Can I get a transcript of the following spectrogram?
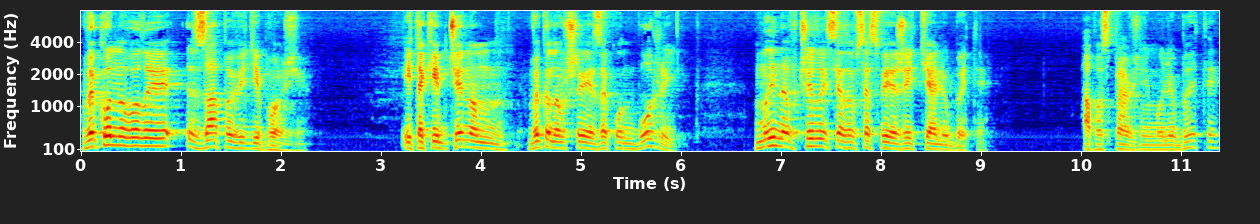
виконували заповіді Божі. І таким чином, виконавши закон Божий, ми навчилися за все своє життя любити. А по-справжньому любити,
